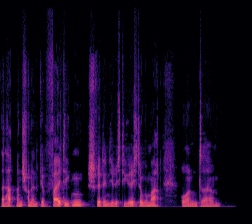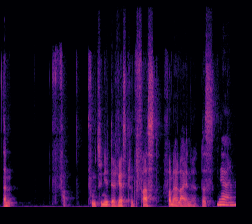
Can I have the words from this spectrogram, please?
dann hat man schon einen gewaltigen Schritt in die richtige Richtung gemacht und ähm, dann funktioniert der Rest schon fast von alleine. Das, ja.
